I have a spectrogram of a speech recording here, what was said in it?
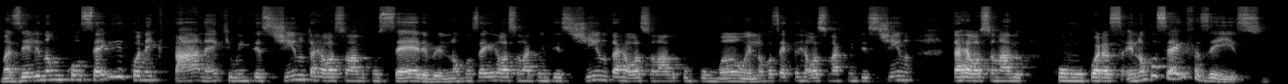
Mas ele não consegue conectar, né? Que o intestino está relacionado com o cérebro, ele não consegue relacionar que o intestino está relacionado com o pulmão, ele não consegue relacionar com o intestino está relacionado com o coração. Ele não consegue fazer isso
